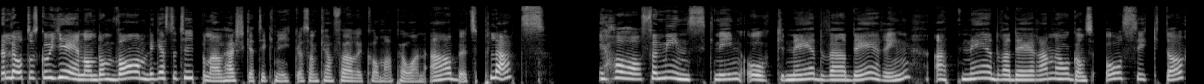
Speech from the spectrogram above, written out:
Men låt oss gå igenom de vanligaste typerna av härskartekniker som kan förekomma på en arbetsplats. Vi har förminskning och nedvärdering, att nedvärdera någons åsikter,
